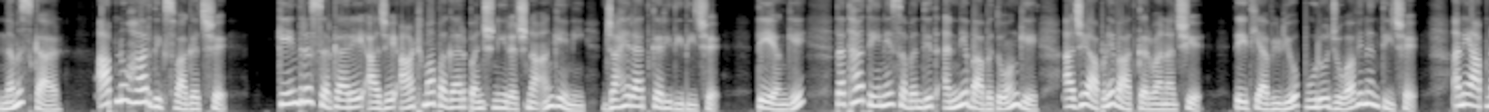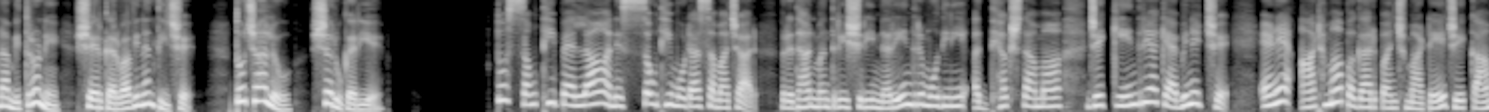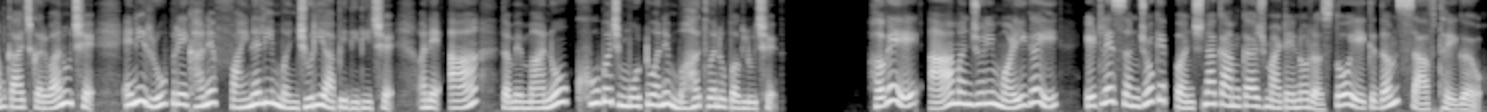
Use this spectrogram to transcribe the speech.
નમસ્કાર, આપનું હાર્દિક સ્વાગત છે. કેન્દ્ર સરકારે આજે આઠમા પગાર પંચની રચના અંગેની જાહેરાત કરી દીધી છે. તે અંગે તથા તેને સંબંધિત અન્ય બાબતો અંગે આજે આપણે વાત કરવાના છીએ. તેથી આ વિડિયો પૂરો જોવા વિનંતી છે અને આપના મિત્રોને શેર કરવા વિનંતી છે. તો ચાલો શરૂ કરીએ. તો સૌથી પહેલા અને સૌથી મોટા સમાચાર. પ્રધાનમંત્રી શ્રી નરેન્દ્ર મોદીની અધ્યક્ષતામાં જે કેન્દ્રીય કેબિનેટ છે, એણે આઠમા પગાર પંચ માટે જે કામકાજ કરવાનું છે, એની રૂપરેખાને ફાઇનલી મંજૂરી આપી દીધી છે. અને આ, તમે માનો, ખૂબ જ મોટું અને મહત્વનું પગલું છે. હવે, આ મંજૂરી મળી ગઈ એટલે સમજો કે પંચના કામકાજ માટેનો રસ્તો એકદમ સાફ થઈ ગયો.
